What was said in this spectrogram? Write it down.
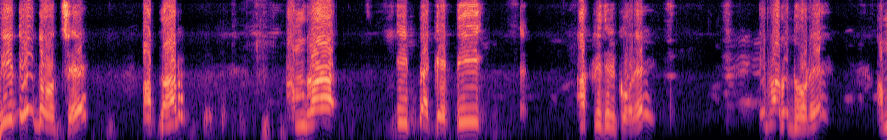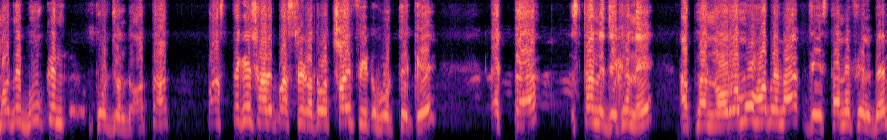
দ্বিতীয়ত হচ্ছে, আপনার আমরা ইটটাকে টি আকৃতির করে এভাবে ধরে আমাদের বুক পর্যন্ত, অর্থাৎ পাঁচ থেকে সাড়ে পাঁচ ফিট অথবা ছয় ফিট উপর থেকে একটা স্থানে যেখানে আপনার নরমও হবে না, যে স্থানে ফেলবেন,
